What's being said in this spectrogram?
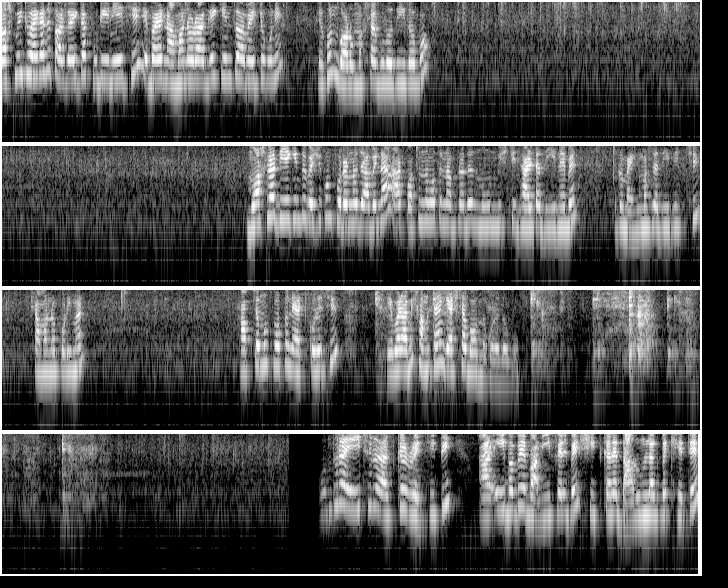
দশ মিনিট হয়ে গেছে, তরকারিটা ফুটিয়ে নিয়েছি। এবারে নামানোর আগে কিন্তু আমি একটুখানি দেখুন, গরম মশলা গুঁড়ো দিয়ে দেবো। মশলা দিয়ে কিন্তু বেশিক্ষণ ফোটানো যাবে না। আর পছন্দ মতন আপনাদের নুন, মিষ্টি, ঝালটা দিয়ে নেবেন। একটু ম্যাগি মশলা দিয়ে দিচ্ছি, সামান্য পরিমাণ। হাফ চামচ মতন অ্যাড করেছি। এবার আমি সঙ্গে সঙ্গে গ্যাসটা বন্ধ করে দেবো। বন্ধুরা, এই ছিল আজকের রেসিপি আর এইভাবে বানিয়ে ফেলবেন, শীতকালে দারুণ লাগবে খেতে।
